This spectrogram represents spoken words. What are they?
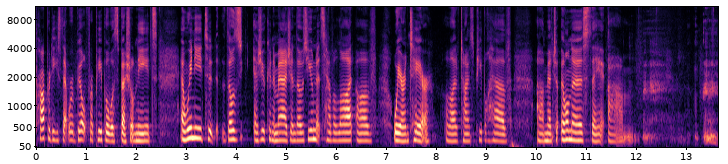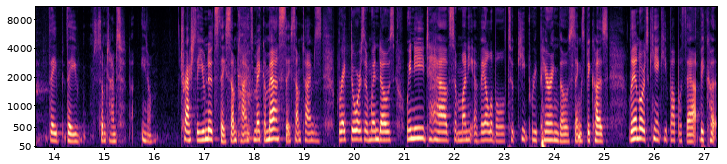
properties that were built for people with special needs. And we need to those, as you can imagine, those units have a lot of wear and tear. A lot of times, people have uh, mental illness. They um, they they sometimes you know trash the units, they sometimes make a mess, they sometimes break doors and windows. We need to have some money available to keep repairing those things because landlords can't keep up with that because,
